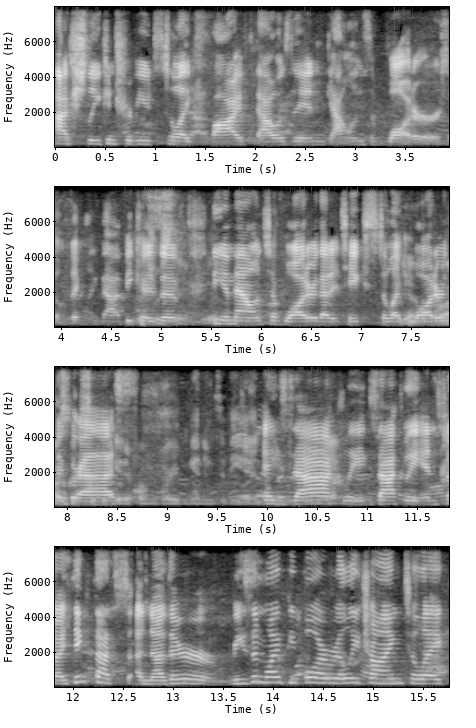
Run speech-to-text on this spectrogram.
actually contributes to like five thousand gallons of water or something like that because of yeah. the amount of water that it takes to like Yeah, water the, to grass. Get it from the very beginning to the end. Exactly, exactly. And so I think that's another reason why people are really trying to like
